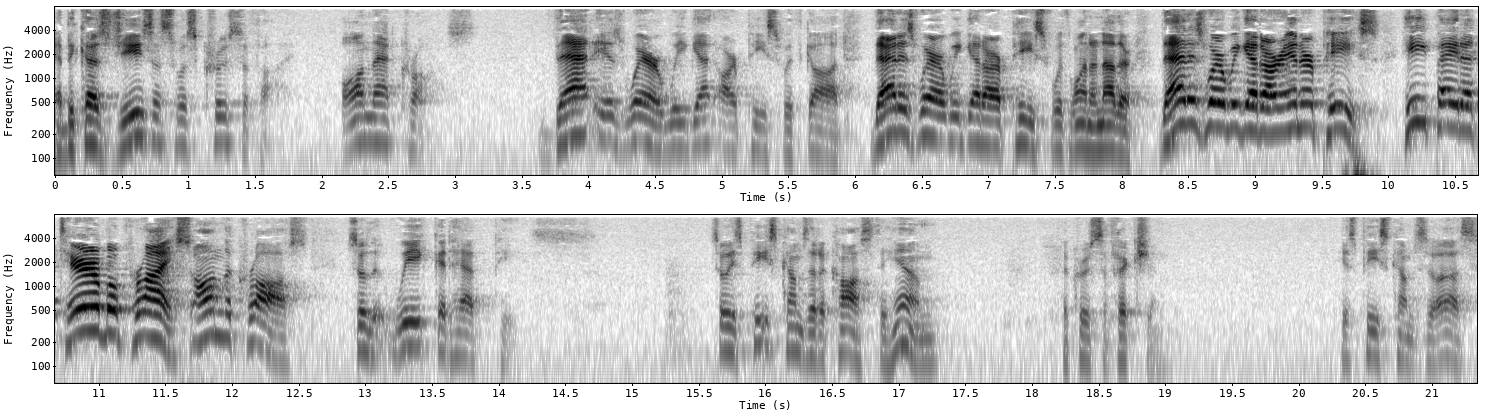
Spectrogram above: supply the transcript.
And because Jesus was crucified on that cross, that is where we get our peace with God. That is where we get our peace with one another. That is where we get our inner peace. He paid a terrible price on the cross so that we could have peace. So his peace comes at a cost to him, the crucifixion. His peace comes to us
